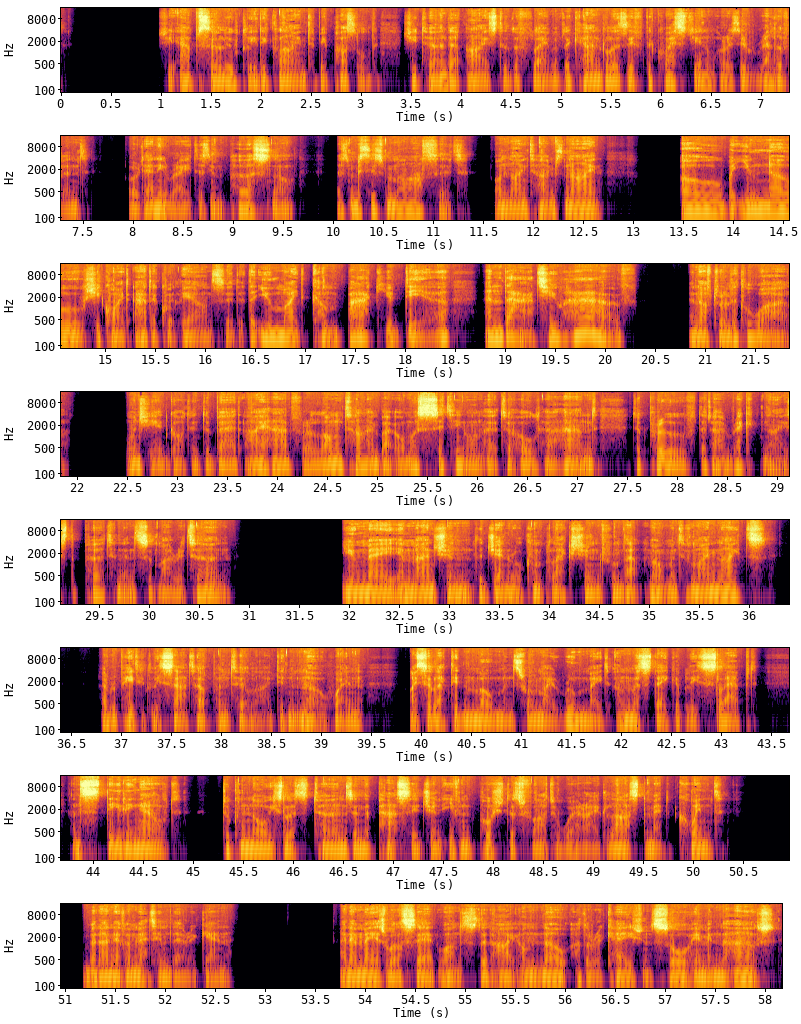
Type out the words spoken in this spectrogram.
she absolutely declined to be puzzled. She turned her eyes to the flame of the candle as if the question were as irrelevant or at any rate as impersonal, as Mrs. Marcet or Nine Times Nine. Oh, but you know, she quite adequately answered, that you might come back, you dear, and that you have. And after a little while, when she had got into bed, I had for a long time, by almost sitting on her to hold her hand, to prove that I recognized the pertinence of my return. You may imagine the general complexion from that moment of my nights. I repeatedly sat up until I didn't know when. I selected moments when my roommate unmistakably slept, and stealing out, took noiseless turns in the passage and even pushed as far to where I had last met Quint. But I never met him there again. And I may as well say at once that I on no other occasion saw him in the house.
